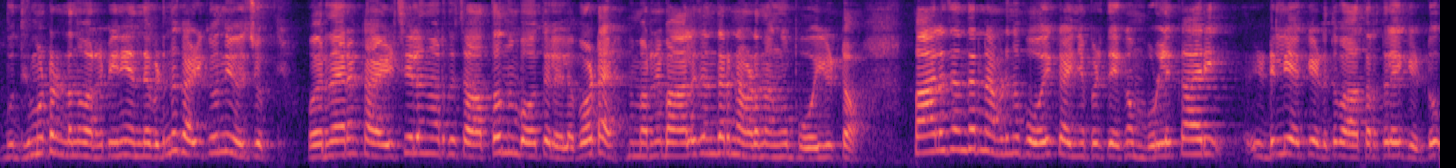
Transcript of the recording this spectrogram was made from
ബുദ്ധിമുട്ടുണ്ടെന്ന് പറഞ്ഞു. പിന്നെ എന്ന് ഇവിടുന്ന് കഴിക്കുമെന്ന് ചോദിച്ചു. ഒരു നേരം കഴിച്ചില്ലെന്ന് ഓർത്ത് ചാത്തൊന്നും പോകത്തില്ലല്ലോ. പോട്ടെ എന്ന് പറഞ്ഞ് ബാലചന്ദ്രൻ അവിടെ നിന്ന് അങ്ങ് പോയി കേട്ടോ. ബാലചന്ദ്രൻ അവിടെ നിന്ന് പോയി കഴിഞ്ഞപ്പോഴത്തേക്കും പുള്ളിക്കാരി ഇഡ്ഡലിയൊക്കെ എടുത്ത് പാത്രത്തിലേക്ക് ഇട്ടു.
